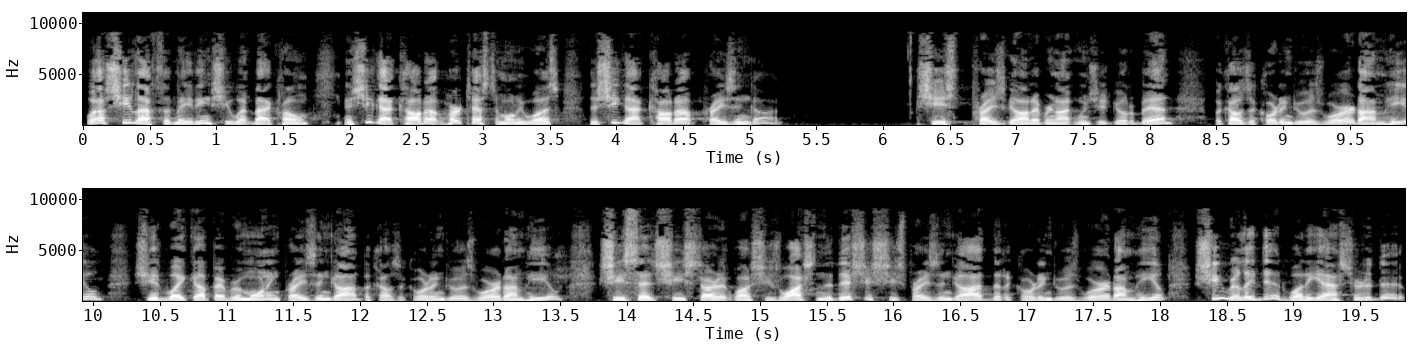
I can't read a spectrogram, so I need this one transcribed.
Well, she left the meeting. She went back home and she got caught up. Her testimony was that she got caught up praising God. She praised God every night when she'd go to bed because according to His Word, I'm healed. She'd wake up every morning praising God because according to His Word, I'm healed. She said she started while she's washing the dishes, she's praising God that according to His Word, I'm healed. She really did what He asked her to do.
